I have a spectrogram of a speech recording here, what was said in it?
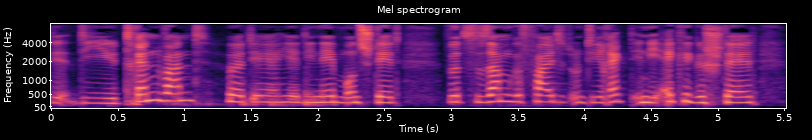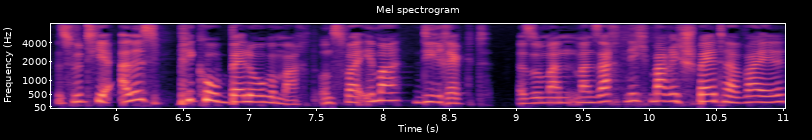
Die, die Trennwand, hört ihr ja hier, die neben uns steht, wird zusammengefaltet und direkt in die Ecke gestellt. Es wird hier alles picobello gemacht und zwar immer direkt. Also man, man sagt nicht, mache ich später, weil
